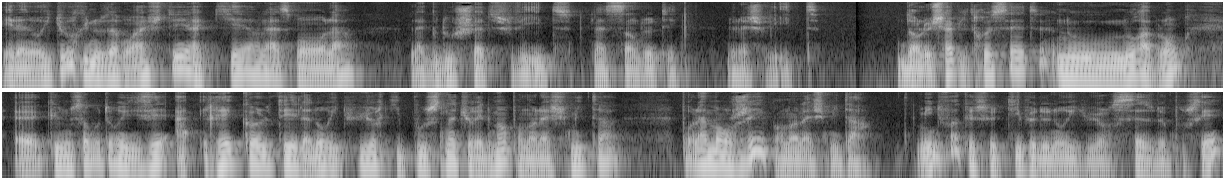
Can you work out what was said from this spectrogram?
Et la nourriture que nous avons achetée acquiert à ce moment-là la Gdushat Shvi'it, la sainteté de la Shvi'it. Dans le chapitre 7, nous nous rappelons euh, que nous sommes autorisés à récolter la nourriture qui pousse naturellement pendant la Shemitah pour la manger pendant la Shemitah. Mais une fois que ce type de nourriture cesse de pousser,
